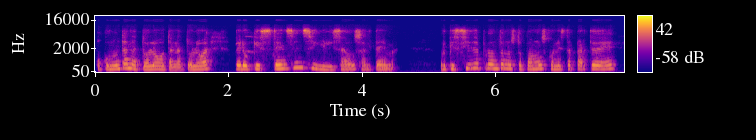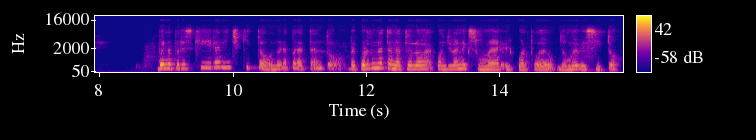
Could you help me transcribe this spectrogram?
o con un tanatólogo o tanatóloga, pero que estén sensibilizados al tema. Porque si de pronto nos topamos con esta parte de bueno, pero es que era bien chiquito, no era para tanto. Recuerdo una tanatóloga cuando iban a exhumar el cuerpo de, un bebecito,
